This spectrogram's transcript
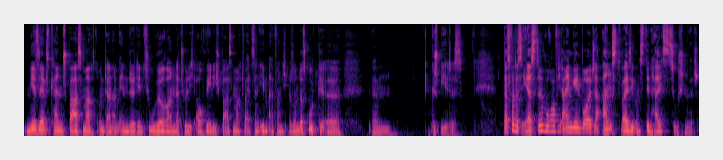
mir selbst keinen Spaß macht und dann am Ende den Zuhörern natürlich auch wenig Spaß macht, weil es dann eben einfach nicht besonders gut äh, ähm, gespielt ist. Das war das Erste, worauf ich eingehen wollte, Angst, weil sie uns den Hals zuschnürt.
